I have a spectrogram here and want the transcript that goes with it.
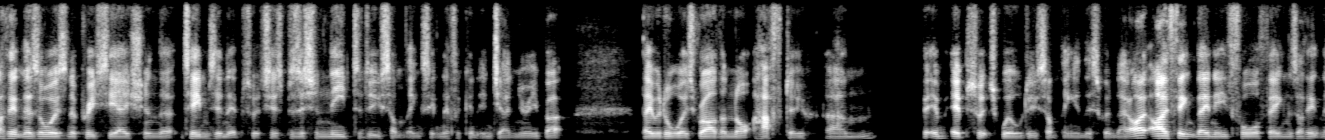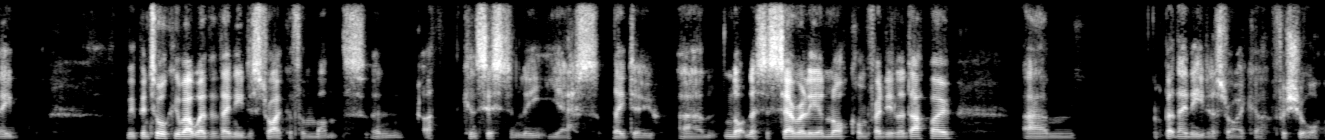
I think there's always an appreciation that teams in Ipswich's position need to do something significant in January, but they would always rather not have to. Um, but Ipswich will do something in this window. I, I think they need four things. I think they we've been talking about whether they need a striker for months, and uh, consistently, yes, they do. Um, not necessarily a knock on Freddie Ladapo, um, but they need a striker for sure.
